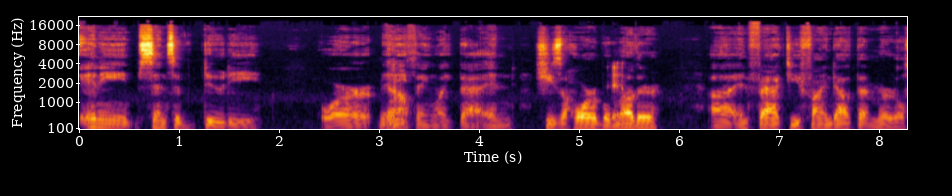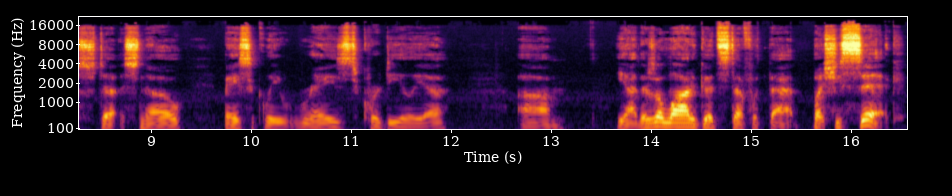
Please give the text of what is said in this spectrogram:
any sense of duty or No. anything like that. And she's a horrible mother. Uh, in fact, you find out that Myrtle St- Snow basically raised Cordelia. Um, yeah, there's a lot of good stuff with that. But she's sick.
